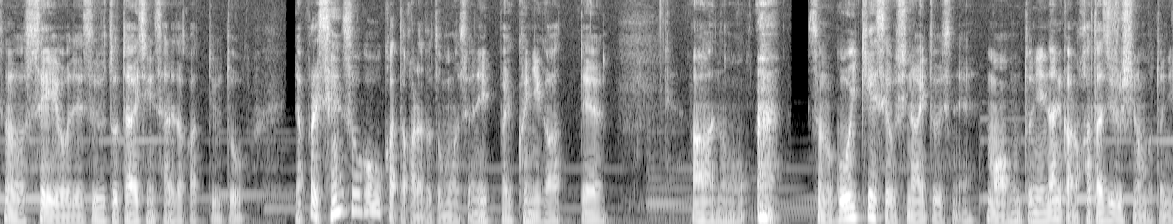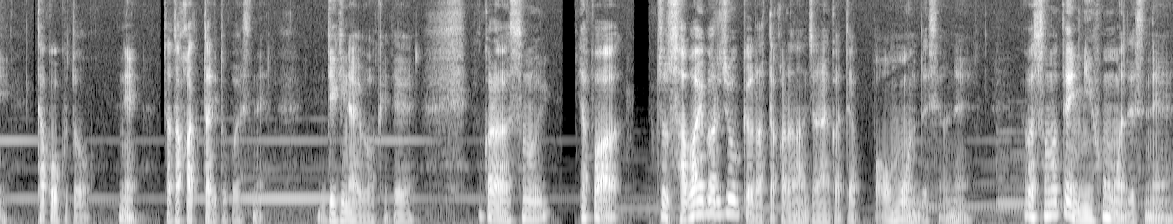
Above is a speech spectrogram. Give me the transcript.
その西洋でずっと大事にされたかっていうとやっぱり戦争が多かったからだと思うんですよねいっぱい国があってあの その合意形成をしないとですねまあ本当に何かの旗印のもとに他国とね戦ったりとかですねできないわけでだからそのやっぱちょっとサバイバル状況だったからなんじゃないかってやっぱ思うんですよね。っぱその点日本はですね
